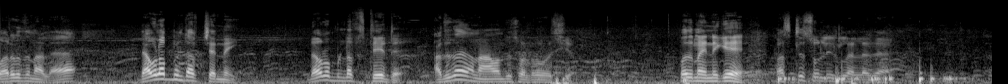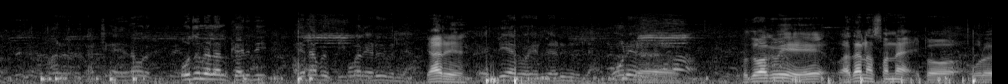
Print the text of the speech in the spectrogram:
வர்றதுனால development of Chennai development of state அதுதான் நான் வந்து சொல்கிற விஷயம். போதுமா இன்றைக்கி ஃபஸ்ட்டு சொல்லிருக்கலாம்ல அதை. ஏன்னா ஒரு பொது நலன் கருதி யார்? பொதுவாகவே அதான் நான் சொன்னேன். இப்போ ஒரு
